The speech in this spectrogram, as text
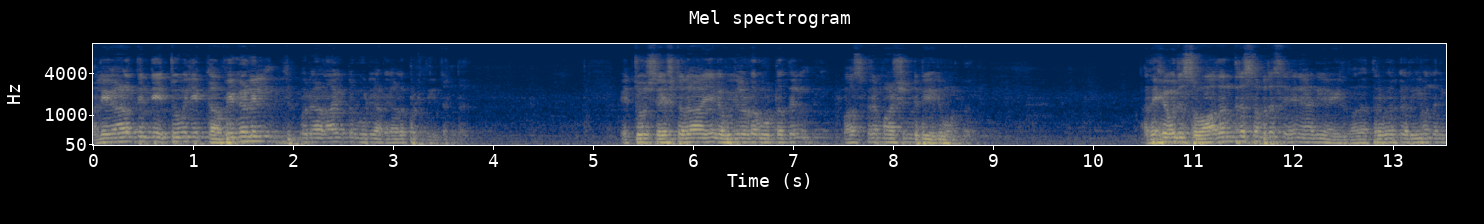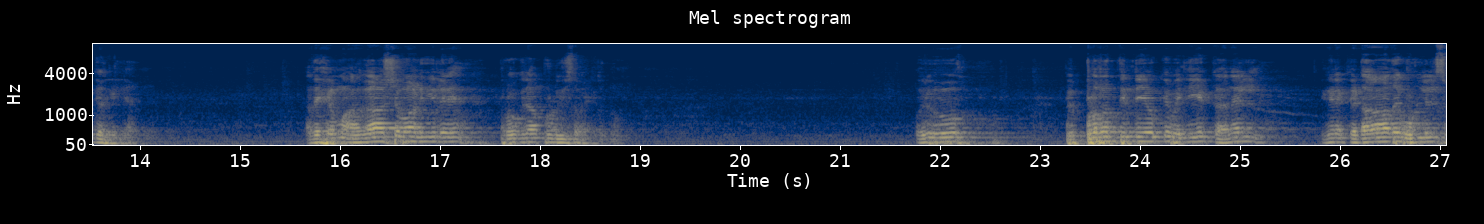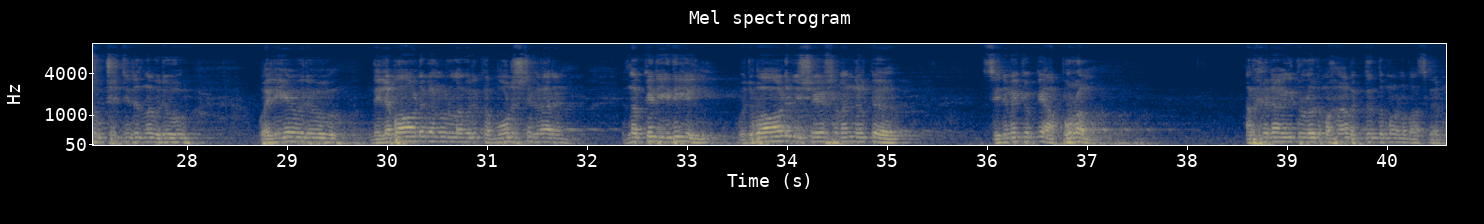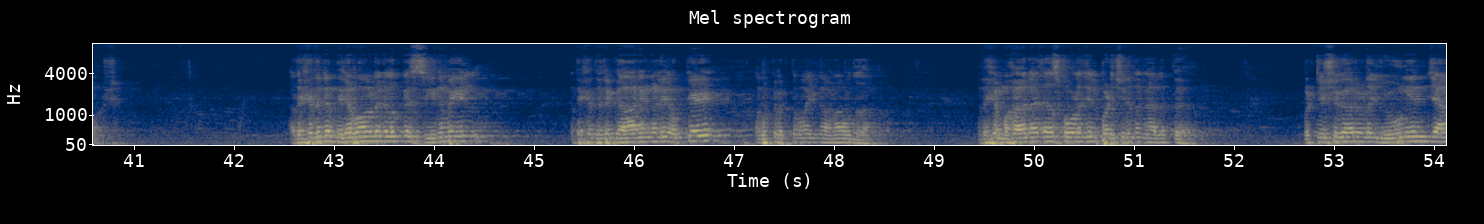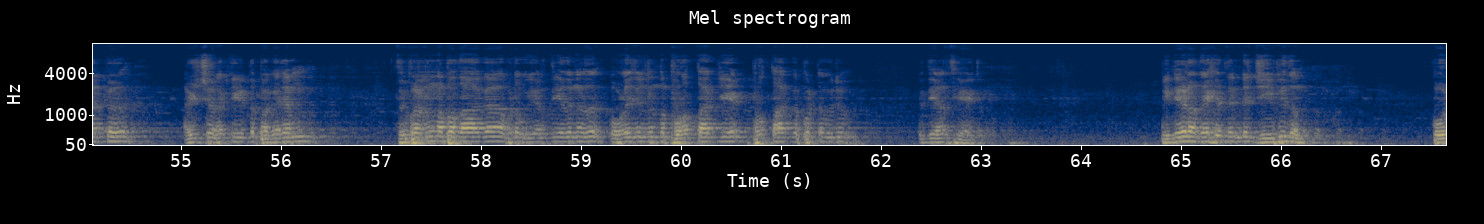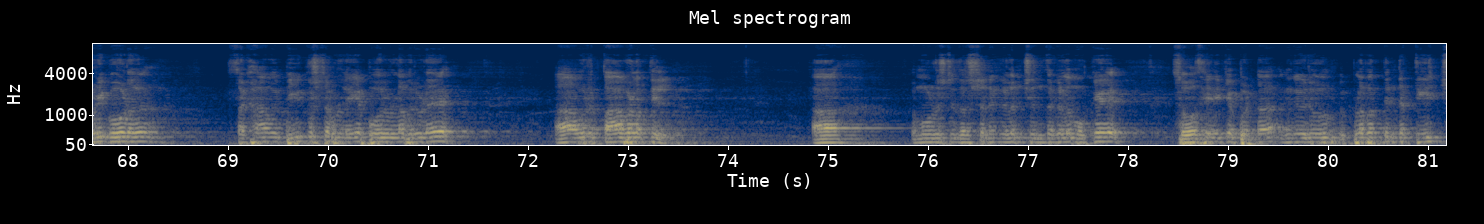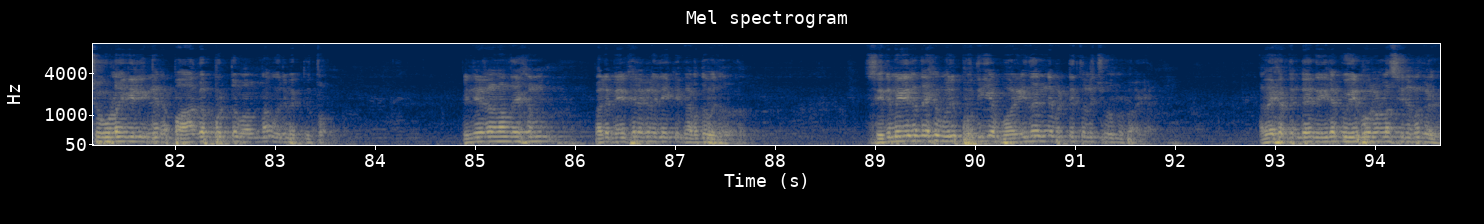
മലയാളത്തിന്റെ ഏറ്റവും വലിയ കവികളിൽ ഒരാളായിട്ട് കൂടി അടയാളപ്പെടുത്തിയിട്ടുണ്ട്. ഏറ്റവും ശ്രേഷ്ഠരായ കവികളുടെ കൂട്ടത്തിൽ ഭാസ്കര മാഷിന്റെ പേരുമുണ്ട്. അദ്ദേഹം ഒരു സ്വാതന്ത്ര്യ സമര സേനാനിയായിരുന്നു. അത് എത്ര പേർക്ക് അറിയുമെന്ന് എനിക്കറിയില്ല. അദ്ദേഹം ആകാശവാണിയിലെ പ്രോഗ്രാം പ്രൊഡ്യൂസറായിരുന്നു. ഒരു വിപ്ലവത്തിന്റെയൊക്കെ വലിയ കനൽ ഇങ്ങനെ കിടാതെ ഉള്ളിൽ സൂക്ഷിച്ചിരുന്ന ഒരു വലിയ ഒരു നിലപാടുകളുള്ള ഒരു കമ്മ്യൂണിസ്റ്റുകാരൻ എന്നൊക്കെ രീതിയിൽ ഒരുപാട് വിശേഷണങ്ങൾക്ക് സിനിമയ്ക്കൊക്കെ അപ്പുറം അർഹനായിട്ടുള്ള ഒരു മഹാവ്യക്തിത്വമാണ് ഭാസ്കരൻ മാഷ്. അദ്ദേഹത്തിന്റെ നിലപാടുകളൊക്കെ സിനിമയിൽ അദ്ദേഹത്തിന്റെ ഗാനങ്ങളിലൊക്കെ നമുക്ക് വ്യക്തമായി കാണാവുന്നതാണ്. അദ്ദേഹം മഹാരാജാസ് കോളേജിൽ പഠിച്ചിരുന്ന കാലത്ത് ബ്രിട്ടീഷുകാരുടെ യൂണിയൻ ജാക്ക് അഴിച്ചിറക്കിയിട്ട് പകരം ത്രിവർണ പതാക അവിടെ ഉയർത്തിയതിന് കോളേജിൽ നിന്ന് പുറത്താക്കിയ പുറത്താക്കപ്പെട്ട ഒരു വിദ്യാർത്ഥിയായിരുന്നു. പിന്നീട് അദ്ദേഹത്തിന്റെ ജീവിതം കോഴിക്കോട് സഖാവ് പി കൃഷ്ണപിള്ളയെ പോലുള്ളവരുടെ ആ ഒരു താവളത്തിൽ ആ കമ്മ്യൂണിസ്റ്റ് ദർശനങ്ങളും ചിന്തകളും ഒക്കെ സ്വാധീനിക്കപ്പെട്ട അങ്ങനെ ഒരു വിപ്ലവത്തിന്റെ തീച്ചൂളയിൽ ഇങ്ങനെ പാകപ്പെട്ടു വന്ന ഒരു വ്യക്തിത്വം. പിന്നീടാണ് അദ്ദേഹം പല മേഖലകളിലേക്ക് കടന്നു വരുന്നത്. സിനിമയിൽ അദ്ദേഹം ഒരു പുതിയ വഴി തന്നെ വെട്ടിത്തെളിച്ചു എന്ന് പറയാം. അദ്ദേഹത്തിന്റെ നീലക്കുയിൽ പോലുള്ള സിനിമകൾ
